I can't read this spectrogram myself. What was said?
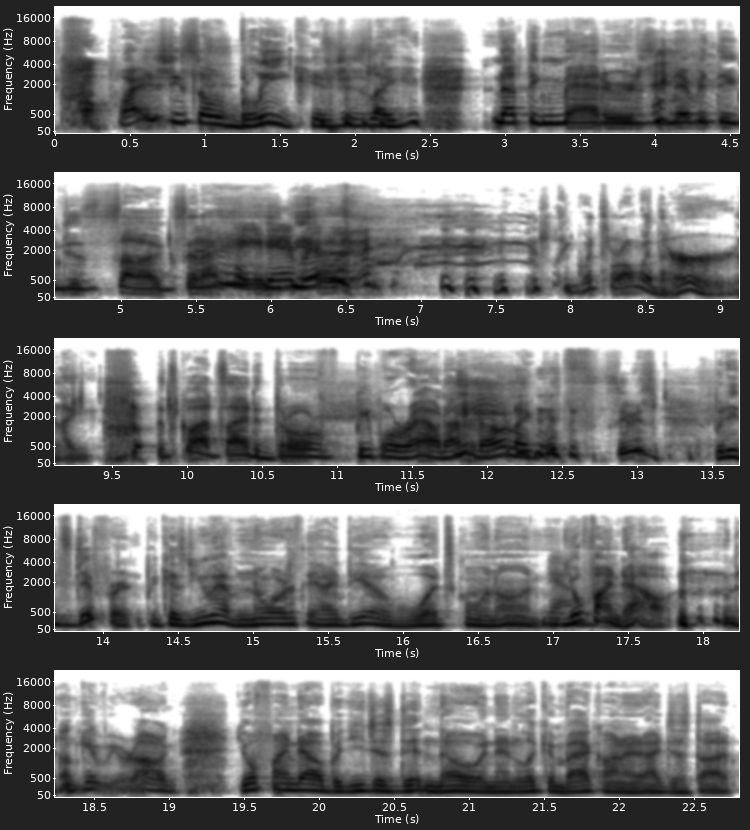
why is she so bleak? It's just like nothing matters and everything just sucks and I, I hate yeah. everyone. like what's wrong with her? Like let's go outside and throw people around. I don't know. Like what's serious? But it's different because you have no earthly idea of what's going on. Yeah. you'll find out. Don't get me wrong. You'll find out but you just didn't know. And then looking back on it i just thought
